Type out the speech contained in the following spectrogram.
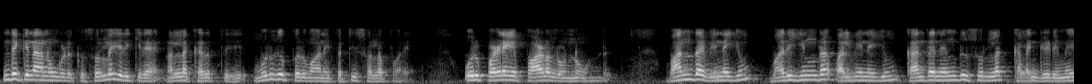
இன்றைக்கு நான் உங்களுக்கு சொல்ல இருக்கிற நல்ல கருத்து முருகப்பெருமானை பற்றி சொல்ல போகிறேன் ஒரு பழைய பாடல் ஒன்று உண்டு. வந்த வினையும் வருகின்ற வல்வினையும் கந்தனென்று சொல்ல கலங்கிடுமே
